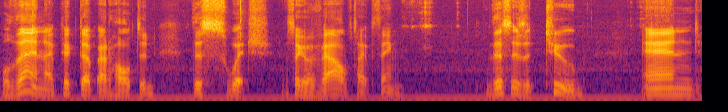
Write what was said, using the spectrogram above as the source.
Well then I picked up at Halted this switch. It's like a valve type thing. This is a tube, and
